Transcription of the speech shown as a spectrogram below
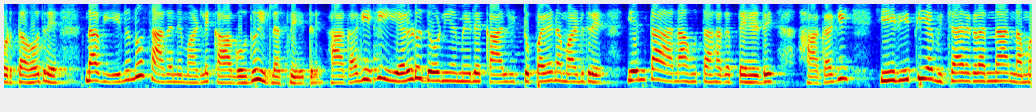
ಕೊಡ್ತಾ ಹೋದರೆ ನಾವು ಏನನ್ನೂ ಸಾಧನೆ ಮಾಡಲಿಕ್ಕೆ ಆಗೋದು ಇಲ್ಲ ಸ್ನೇಹಿತರೆ. ಹಾಗಾಗಿ ಈ ಎರಡು ದೋಣಿಯ ಮೇಲೆ ಕಾಲಿಟ್ಟು ಪಯಣ ಮಾಡಿದ್ರೆ ಎಂತ ಅನಾಹುತ ಆಗುತ್ತೆ ಹೇಳ್ರಿ? ಹಾಗಾಗಿ ಈ ರೀತಿಯ ವಿಚಾರಗಳನ್ನ ನಮ್ಮ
